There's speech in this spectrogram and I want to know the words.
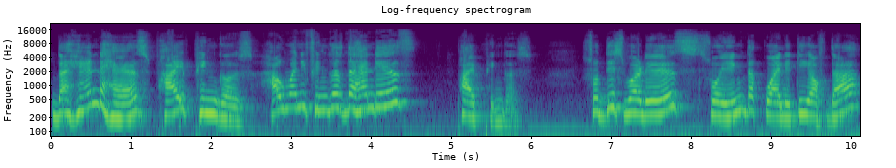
The hand has five fingers. How many fingers the hand is? Five fingers. So this word is showing the quality of the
